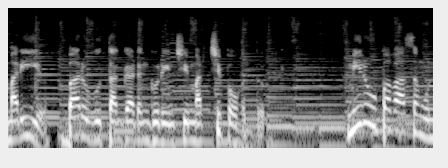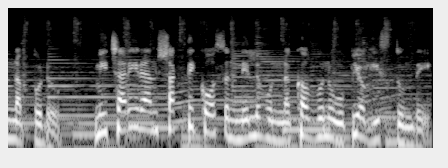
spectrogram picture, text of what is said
మరియు బరువు తగ్గడం గురించి మర్చిపోవద్దు. మీరు ఉపవాసం ఉన్నప్పుడు మీ శరీరం శక్తి కోసం నిల్వున్న కొవ్వును ఉపయోగిస్తుంది.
